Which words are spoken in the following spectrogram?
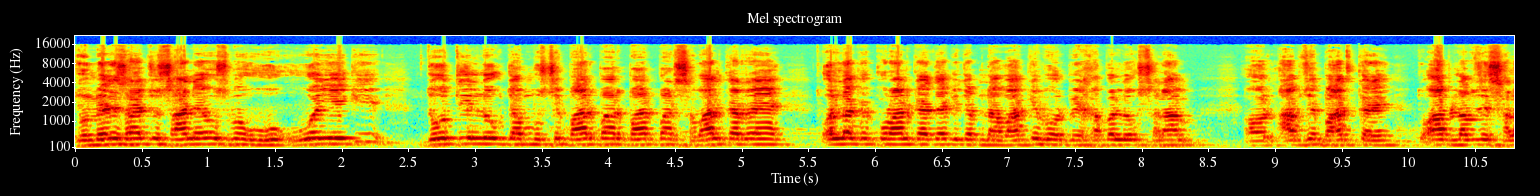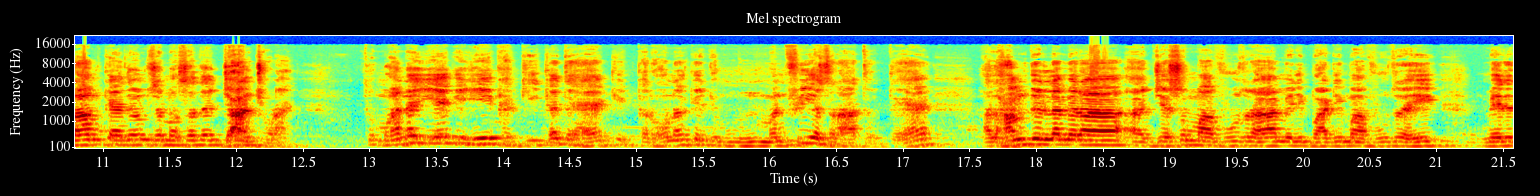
जो मेरे साथ जो सान है, उसमें हुआ ये कि दो तीन लोग जब मुझसे बार बार बार बार सवाल कर रहे हैं तो अल्लाह का कुरान कहता है कि जब नावाकिब और बेखबर लोग सलाम और आपसे बात करें तो आप लफ्ज़ सलाम कह दें, उनसे मकसद है जान छोड़ाएँ। तो माना ये है कि ये एक हकीकत है कि कोरोना के जो मनफी असरात होते हैं अल्हम्दुलिल्लाह मेरा जिसम महफूज रहा मेरी बॉडी महफूज रही मेरे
